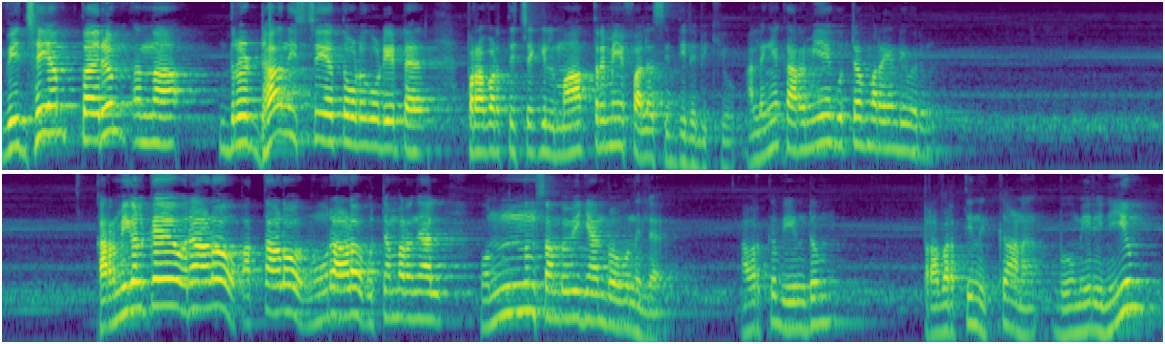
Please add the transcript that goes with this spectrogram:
വിജയം തരും എന്ന ദൃഢനിശ്ചയത്തോടു കൂടിയിട്ട് പ്രവർത്തിച്ചെങ്കിൽ മാത്രമേ ഫലസിദ്ധി ലഭിക്കൂ. അല്ലെങ്കിൽ കർമ്മിയെ കുറ്റം പറയേണ്ടി വരും. കർമ്മികൾക്ക് ഒരാളോ പത്താളോ നൂറാളോ കുറ്റം പറഞ്ഞാൽ ഒന്നും സംഭവിക്കാൻ പോകുന്നില്ല. അവർക്ക് വീണ്ടും പ്രവർത്തി നിൽക്കുകയാണ്. ഭൂമിയിൽ ഇനിയും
